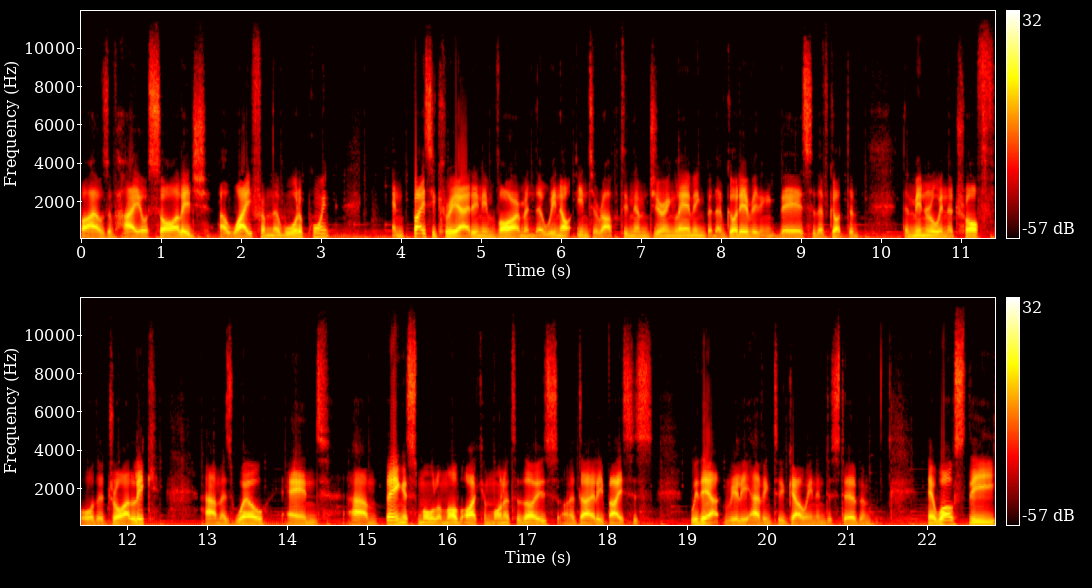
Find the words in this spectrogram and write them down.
bales of hay or silage away from the water point and basically create an environment that we're not interrupting them during lambing but they've got everything there so they've got the, the mineral in the trough or the dry lick um, as well and um, being a smaller mob I can monitor those on a daily basis without really having to go in and disturb them. Now whilst the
